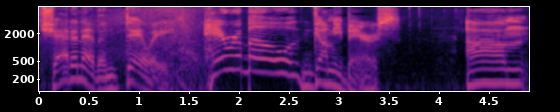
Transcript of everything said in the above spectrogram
Chad and Evan daily. Haribo gummy bears. Um,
